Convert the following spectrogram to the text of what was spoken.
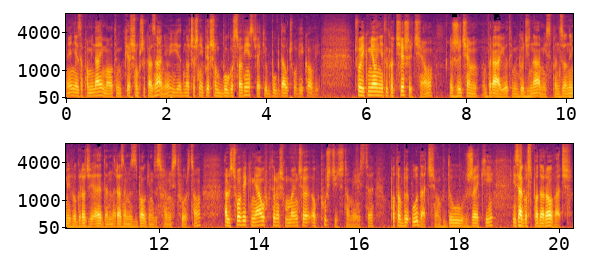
Nie, nie zapominajmy o tym pierwszym przykazaniu i jednocześnie pierwszym błogosławieństwie, jakie Bóg dał człowiekowi. Człowiek miał nie tylko cieszyć się życiem w raju, tymi godzinami spędzonymi w ogrodzie Eden razem z Bogiem, ze swoim Stwórcą, ale człowiek miał w którymś momencie opuścić to miejsce po to, by udać się w dół rzeki i zagospodarować,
